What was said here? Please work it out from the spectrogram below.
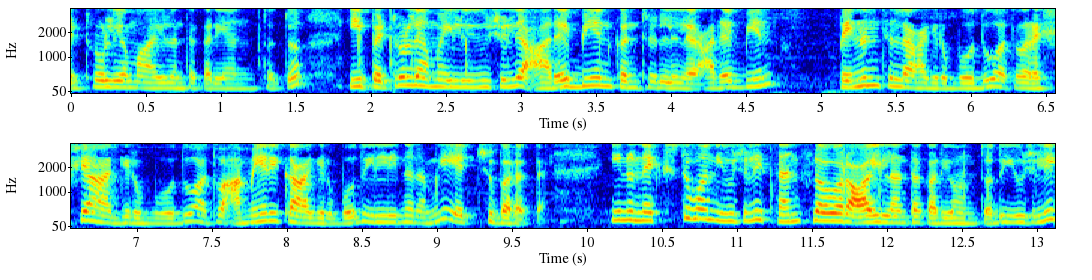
ಪೆಟ್ರೋಲಿಯಂ ಆಯಿಲ್ ಅಂತ ಕರೆಯುವಂಥದ್ದು. ಈ petroleum oil usually Arabian country Arabian peninsula ಆಗಿರ್ಬೋದು ಅಥವಾ ರಷ್ಯಾ ಆಗಿರ್ಬೋದು ಅಥವಾ ಅಮೇರಿಕಾ ಆಗಿರ್ಬೋದು ಇಲ್ಲಿಂದ ನಮಗೆ ಹೆಚ್ಚು ಬರುತ್ತೆ. ಇನ್ನು next one usually sunflower oil ಅಂತ ಕರೆಯುವಂಥದ್ದು ಯೂಶಲಿ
